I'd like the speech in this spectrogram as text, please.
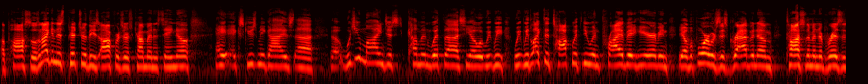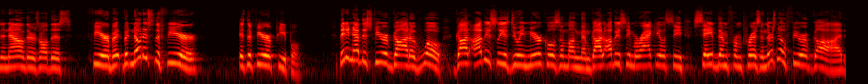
apostles. And I can just picture these officers coming and saying, no, hey, excuse me, guys, uh, uh, would you mind just coming with us? You know, we, we, we, would like to talk with you in private here. I mean, you know, before it was just grabbing them, tossing them into prison, and now there's all this fear. But, but notice the fear is the fear of people. They didn't have this fear of God of, whoa, God obviously is doing miracles among them. God obviously miraculously saved them from prison. There's no fear of God.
